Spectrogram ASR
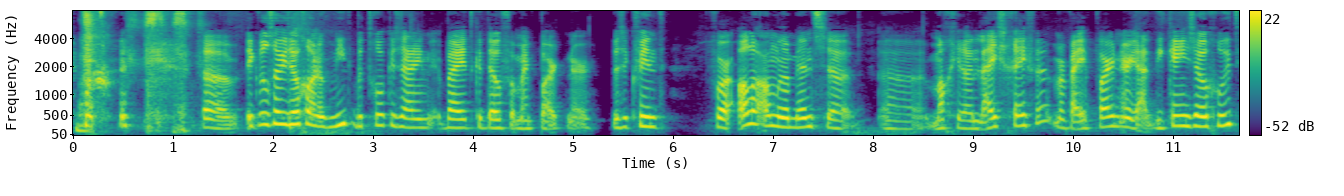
Wat, Ehm, ik wil sowieso gewoon ook niet betrokken zijn bij het cadeau van mijn partner. Dus ik vind voor alle andere mensen eh, mag je een lijst geven. Maar bij je partner, ja, die ken je zo goed.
